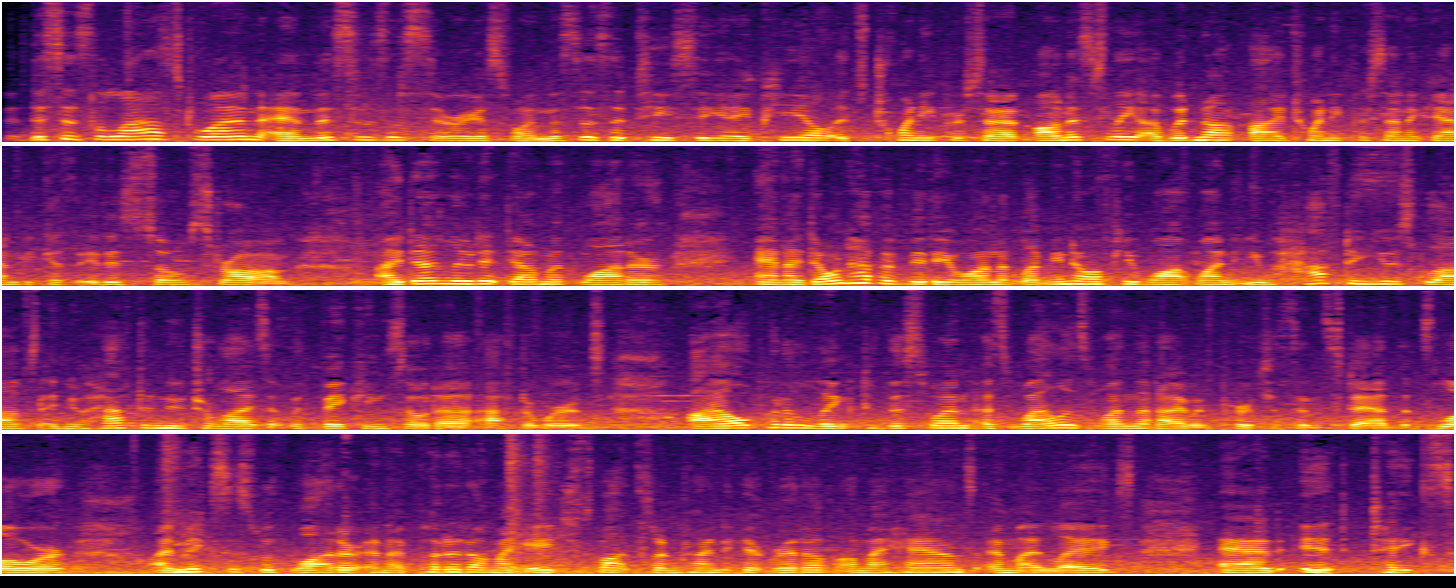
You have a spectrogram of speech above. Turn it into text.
This is the last one and this is a serious one. This is a TCA peel. It's 20%. Honestly, I would not buy 20% again because it is so strong. I dilute it down with water and I don't have a video on it. Let me know if you want one. You have to use gloves and you have to neutralize it with baking soda afterwards. I'll put a link to this one as well as one that I would purchase instead that's lower. I mix this with water and I put it on my age spots that I'm trying to get rid of on my hands and my legs and it takes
